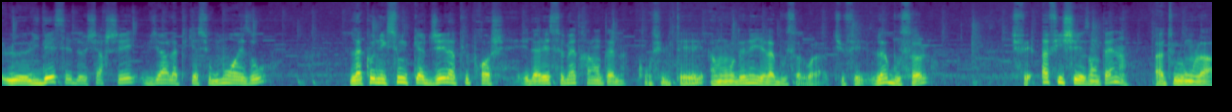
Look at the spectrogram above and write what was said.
l'idée c'est de chercher via l'application Mon Réseau la connexion 4G la plus proche et d'aller se mettre à l'antenne. Consulter, à un moment donné il y a la boussole, voilà. Tu fais la boussole, tu fais afficher les antennes. À Toulon là,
